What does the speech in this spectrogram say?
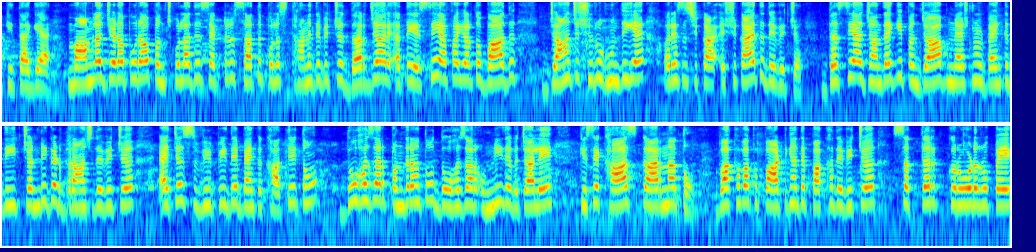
ਕੀਤਾ ਗਿਆ ਮਾਮਲਾ ਜਿਹੜਾ ਪੂਰਾ ਉਹ ਪੰਚਕੂਲਾ ਦੇ ਸੈਕਟਰ 7 ਪੁਲਿਸ ਥਾਣੇ ਦੇ ਵਿੱਚ ਦਰਜ ਹੈ ਅਤੇ ਇਸੇ ਐੱਫ ਆਈ ਆਰ ਤੋਂ ਬਾਅਦ ਜਾਂਚ ਸ਼ੁਰੂ ਹੁੰਦੀ ਹੈ ਔਰ ਇਸ ਸ਼ਿਕਾ- ਸ਼ਿਕਾਇਤ ਦੇ ਵਿੱਚ ਦੱਸਿਆ ਜਾਂਦਾ ਹੈ ਕਿ ਪੰਜਾਬ ਨੈਸ਼ਨਲ ਬੈਂਕ ਦੀ ਚੰਡੀਗੜ੍ਹ ਬ੍ਰਾਂਚ ਦੇ ਵਿੱਚ ਐਚਐਸਵੀਪੀ ਦੇ ਬੈਂਕ ਖਾਤੇ ਤੋਂ 2015 ਤੋਂ 2019 ਦੇ ਵਿਚਾਲੇ ਕਿਸੇ ਖਾਸ ਕਾਰਨਾਂ ਤੋਂ ਵੱਖ-ਵੱਖ ਪਾਰਟੀਆਂ ਦੇ ਪੱਖ ਦੇ ਵਿੱਚ 70 ਕਰੋੜ ਰੁਪਏ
